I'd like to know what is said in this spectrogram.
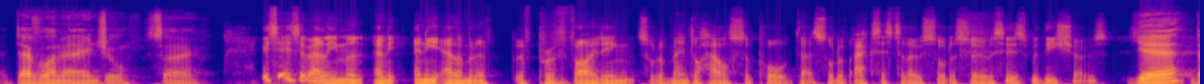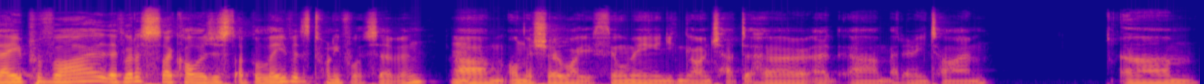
a devil and an angel. So Is, is there element, any any element of, of providing sort of mental health support, that sort of access to those sort of services with these shows? Yeah, they provide. They've got a psychologist. I believe it's twenty four seven Mm. um on the show while you're filming, and you can go and chat to her at um at any time. Um,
